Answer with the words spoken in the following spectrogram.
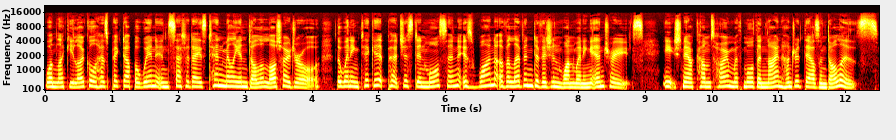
One lucky local has picked up a win in Saturday's $10 million lotto draw. The winning ticket, purchased in Mawson, is one of 11 Division 1 winning entries. Each now comes home with more than $900,000.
